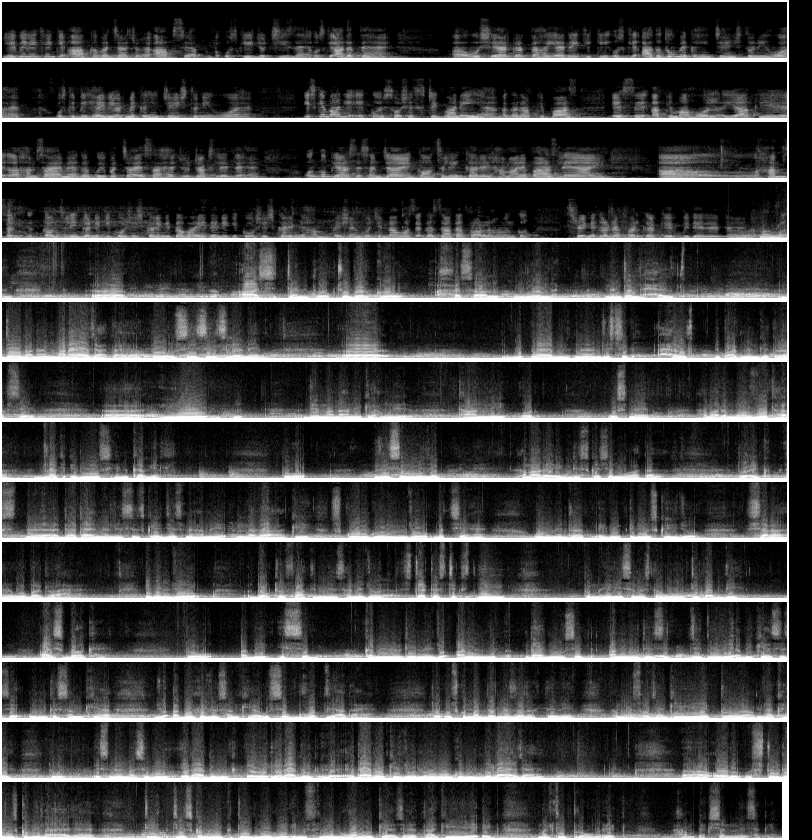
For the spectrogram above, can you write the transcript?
ये भी देखें कि आपका बच्चा जो है आपसे आप, उसकी जो चीज़ें हैं उसकी आदतें हैं वो शेयर करता है। या देखिए कि उसकी आदतों में कहीं चेंज तो नहीं हुआ है। उसके बिहेवियर में कहीं चेंज तो नहीं हुआ है। इसके बाद ये एक कोई सोशल स्टिग्मा नहीं है। अगर आपके पास ऐसे आपके माहौल या आपके हमसाए में अगर कोई बच्चा ऐसा है जो ड्रग्स लेते हैं, उनको प्यार से समझाएँ काउंसलिंग करें, हमारे पास ले आएँ। हम काउंसलिंग करने की कोशिश करेंगे, दवाई देने की कोशिश करेंगे, हम पेशेंट को जितना हो सके, अगर ज़्यादा प्रॉब्लम हम उनको श्रीनगर रेफ़र करके भी दे देते हैं। आज टेंथ अक्टूबर को हर साल वर्ल्ड मेंटल हेल्थ डे बना मनाया जाता है तो उसी सिलसिले में डिस्ट्रिक्ट हेल्थ डिपार्टमेंट की तरफ़ से आ, ये डे मनाने के हमने ठान ली और उसमें हमारा मौजू था ड्रग एब्यूज़ इन करगिल तो रिसेंटली जब हमारा एक डिस्कशन हुआ था तो एक डाटा एनालिसिस के जिसमें हमें लगा कि स्कूल गोइंग जो बच्चे हैं, उनमें ड्रग एब्यूज़ की जो शरह है, वो बढ़ रहा है। इवन जो डॉक्टर फातिमा निसा ने जो स्टैटिस्टिक्स दी तो मैं ये समझता हूँ वो टिप अब दी आइसबर्ग है। तो अभी इससे कम्युनिटी में जो अन अनडायग्नोसिड अननोटिस जितने भी अभी केसेस है, उनकी संख्या, जो अभी का जो संख्या है, उससे बहुत ज़्यादा है। तो उसको मद्देनज़र रखते हुए हमने सोचा कि ये एक प्रोग्राम रखें। तो इसमें मजहबी इरादों, इरादे, इदारे की जो लोगों को बुलाया जाए और स्टूडेंट्स को भी लाया जाए टीचर्स कम्युनिटी को भी इसमें इन्वॉल्व किया जाए, ताकि ये एक मल्टी प्रो एक हम एक्शन ले सकें।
